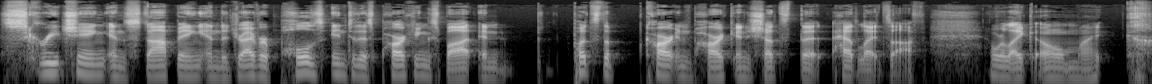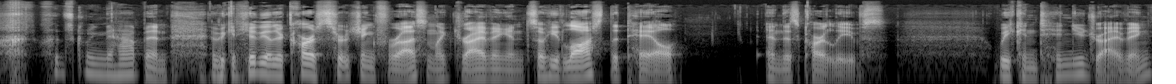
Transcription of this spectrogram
screeching and stopping and the driver pulls into this parking spot and puts the car in park and shuts the headlights off. And we're like, oh my God, what's going to happen? And we can hear the other cars searching for us and like driving. And so he lost the tail and this car leaves. We continue driving.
